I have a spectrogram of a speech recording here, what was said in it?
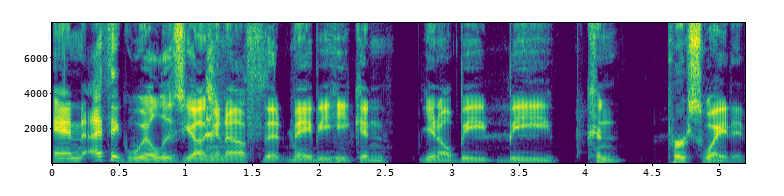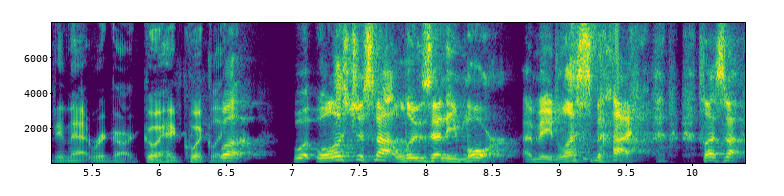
and I think Will is young enough that maybe he can you know be be con- persuaded in that regard. Go ahead quickly. Well, well, let's just not lose any more. I mean, let's not let's not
